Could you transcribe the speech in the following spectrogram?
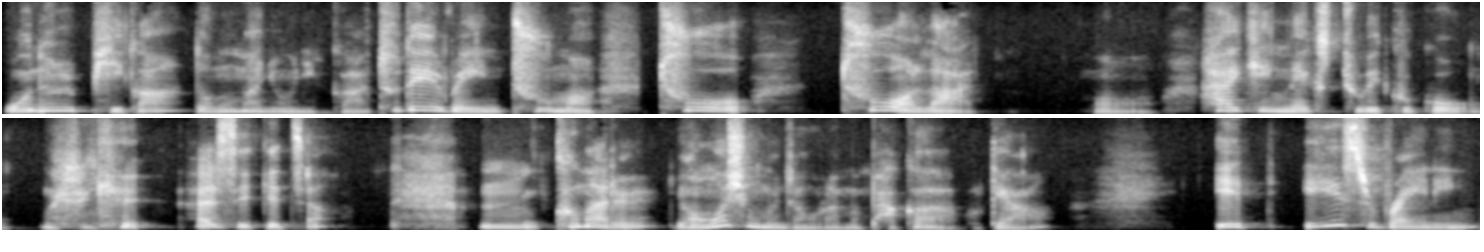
"오늘 비가 너무 많이 오니까 today rain too mu too too a lot." 뭐 "hiking next week go." 뭐 이렇게 할 수 있겠죠. 음 그 말을 영어식 문장으로 한번 바꿔 볼게요. "It is raining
